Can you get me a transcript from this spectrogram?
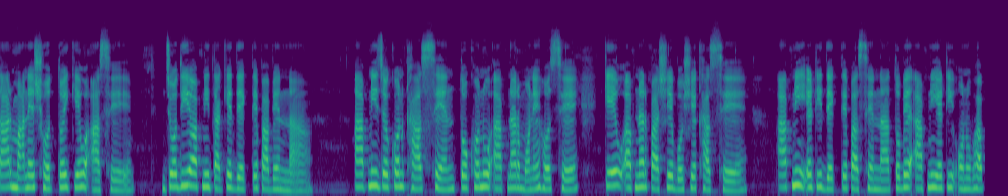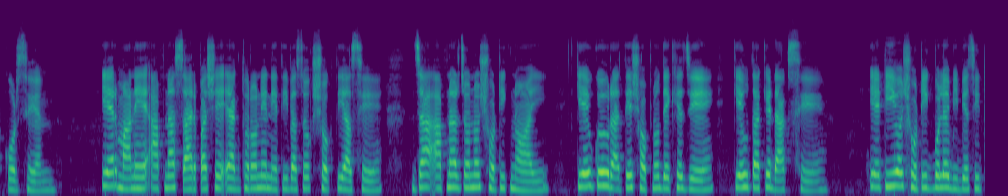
তার মানে সত্যই কেউ আছে। যদিও আপনি তাকে দেখতে পাবেন না। আপনি যখন খাচ্ছেন, তখনও আপনার মনে হচ্ছে কেউ আপনার পাশে বসে খাচ্ছে। আপনি এটি দেখতে পাচ্ছেন না, তবে আপনি এটি অনুভব করছেন। এর মানে আপনার চারপাশে এক ধরনের নেতিবাচক শক্তি আছে, যা আপনার জন্য সঠিক নয়। কেউ কেউ রাতে স্বপ্ন দেখে যে কেউ তাকে ডাকছে। এটিও সঠিক বলে বিবেচিত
